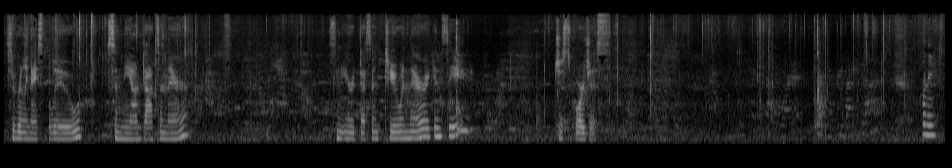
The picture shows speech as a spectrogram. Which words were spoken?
It's a really nice blue. Some neon dots in there. Some iridescent too in there, I can see. Just gorgeous. Honey, There. That's all.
